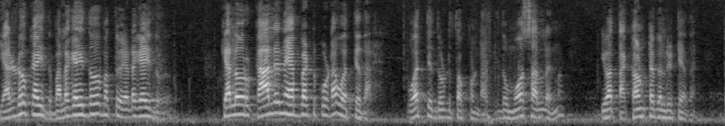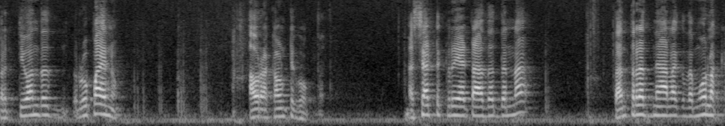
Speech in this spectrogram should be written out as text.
ಎರಡೂ ಕೈದು, ಬಲಗೈದು ಮತ್ತು ಎಡಗೈದು. ಕೆಲವರು ಕಾಲಿನ ಹೆಬ್ಬೆಟ್ಟು ಕೂಡ ಒತ್ತಿದ್ದಾರೆ. ಒತ್ತಿ ದುಡ್ಡು ತಕ್ಕೊಂಡಾರೆ. ಇದು ಮೋಸ ಅಲ್ಲೇನು? ಇವತ್ತು ಅಕೌಂಟಬಿಲಿಟಿ ಅದ. ಪ್ರತಿಯೊಂದು ರೂಪಾಯಿನೂ ಅವ್ರ ಅಕೌಂಟಿಗೆ ಹೋಗ್ತದೆ. ಅಸೆಟ್ ಕ್ರಿಯೇಟ್ ಆದದ್ದನ್ನು ತಂತ್ರಜ್ಞಾನದ ಮೂಲಕ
